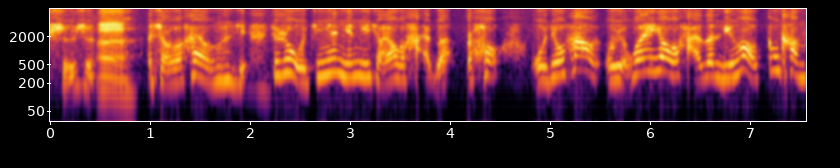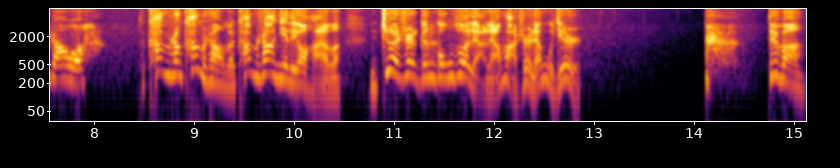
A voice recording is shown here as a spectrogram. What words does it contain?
是是，嗯。小哥还有个问题，就是我今年年底想要个孩子，然后我就怕我万一要个孩子，领导更看不上我。他看不上看不上呗，看不上你也得要孩子，你这事儿跟工作两两码事两股劲儿，对吧？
